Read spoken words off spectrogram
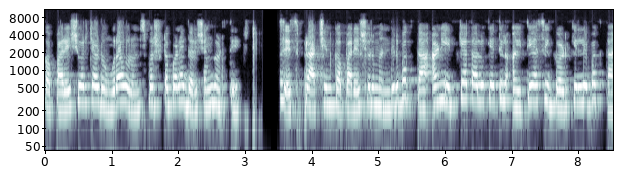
कपारेश्वरच्या डोंगरावरून स्पष्टपणे दर्शन घडते. तसेच प्राचीन कपारेश्वर मंदिर बघता आणि इतक्या तालुक्यातील ऐतिहासिक गड किल्ले बघता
